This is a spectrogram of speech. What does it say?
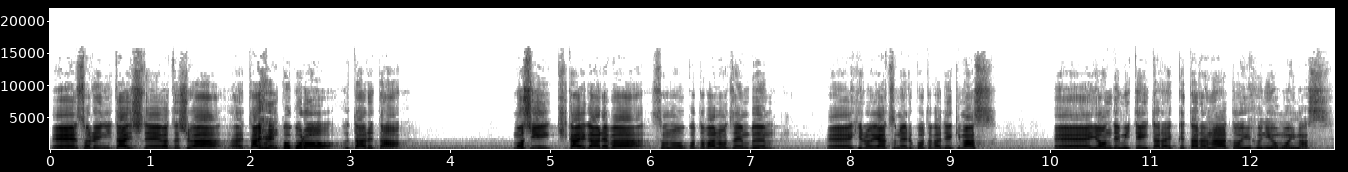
えー、それに対して私は大変心を打たれた。もし機会があれば、そのお言葉の全文、えー、拾い集めることができます、えー、読んでみていただけたらなというふうに思います。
